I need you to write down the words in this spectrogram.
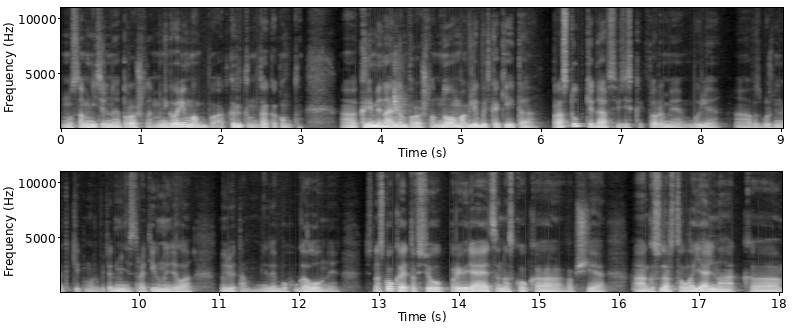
ну, сомнительное прошлое, мы не говорим об открытом да, каком-то криминальном прошлом, но могли быть какие-то проступки, да, в связи с которыми были э, возбуждены какие-то, может быть, административные дела, ну или там, не дай бог, уголовные. То есть насколько это все проверяется, насколько вообще а государство лояльно к,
